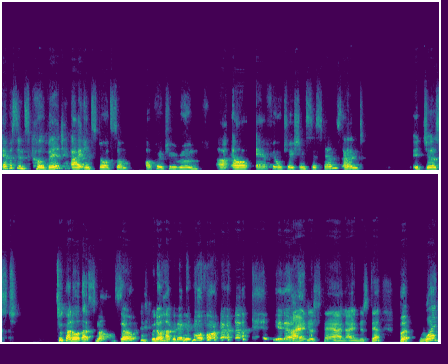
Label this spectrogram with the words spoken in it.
ever since COVID, I installed some operating room uh, air filtration systems, and it just took out all that smell. So we don't have it anymore. you know. I understand. I understand. But what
